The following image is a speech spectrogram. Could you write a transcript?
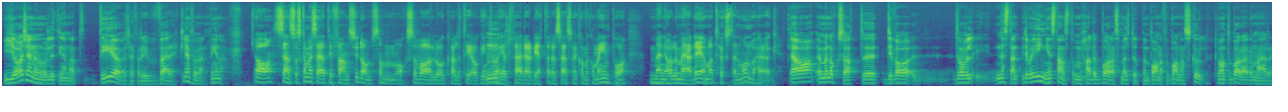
Jag känner nog lite grann att det överträffade ju verkligen förväntningarna. Ja, sen så ska man säga att det fanns ju de som också var låg kvalitet och inte Mm. var helt färdigarbetade och så här som vi kommer komma in på. Men jag håller med dig om att högsta nivån var hög. Ja, ja, men också att eh, det var, det var väl nästan, det var ju ingenstans de hade bara smält upp en bana för banans skull. Det var inte bara de här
